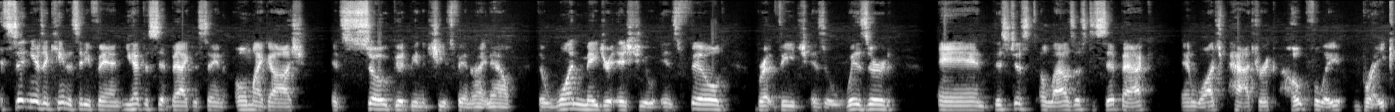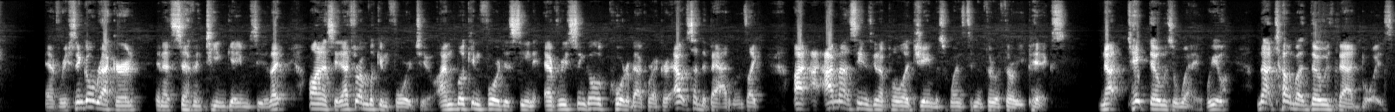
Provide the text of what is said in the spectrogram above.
sitting here as a Kansas City fan, you have to sit back to saying, oh my gosh, it's so good being a Chiefs fan right now. The one major issue is filled. Brett Veach is a wizard. And this just allows us to sit back and watch Patrick hopefully break every single record in a 17 game season. Like, honestly, that's what I'm looking forward to. I'm looking forward to seeing every single quarterback record outside the bad ones. Like, I, am not saying he's going to pull a Jameis Winston and throw 30 picks. Not take those away. We, I'm not talking about those bad boys.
